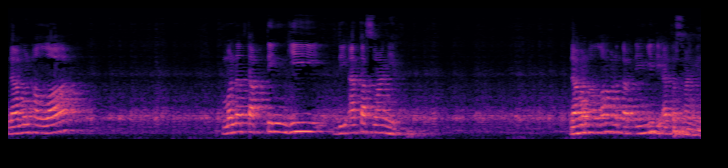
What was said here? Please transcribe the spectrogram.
Namun Allah Menetap tinggi di atas langit namun Allah menetap tinggi di atas langit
